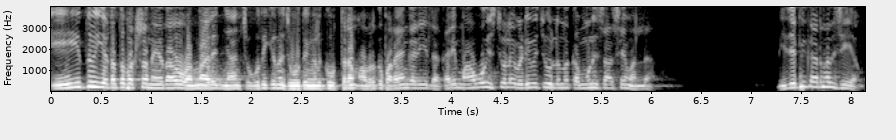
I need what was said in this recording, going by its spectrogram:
ഏത് ഇടതുപക്ഷ നേതാവ് വന്നാലും ഞാൻ ചോദിക്കുന്ന ചോദ്യങ്ങൾക്ക് ഉത്തരം അവർക്ക് പറയാൻ കഴിയില്ല. കാര്യം മാവോയിസ്റ്റുകളെ വെടിവെച്ച് കൊല്ലുന്ന കമ്മ്യൂണിസ്റ്റ് ആശയമല്ല. ബി ജെ പിക്കാരനത് ചെയ്യാം.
